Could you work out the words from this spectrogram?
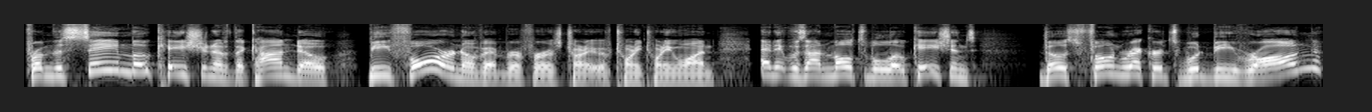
from the same location of the condo before November 1st, 20, of 2021, and it was on multiple locations, those phone records would be wrong?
